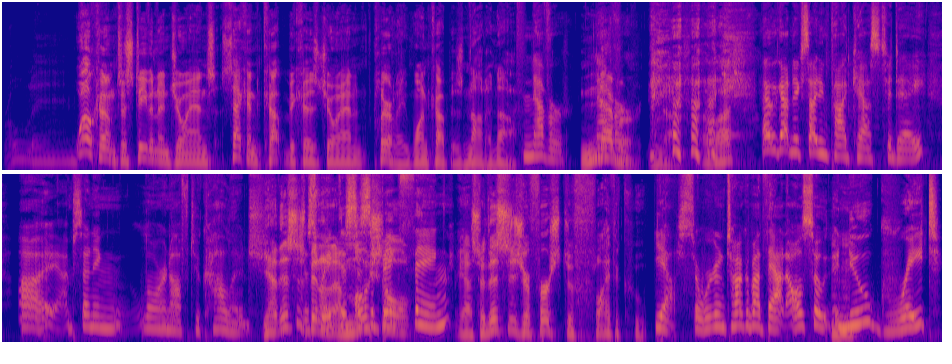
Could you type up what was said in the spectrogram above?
Rolling. Welcome to Stephen and Joanne's second cup because Joanne, clearly one cup is not enough. Never. Never, enough of us. Hey, we got an exciting podcast today. Uh, I'm sending Lauren off to college. Yeah, this has this been week. an this emotional is a big thing. Yeah, so this is your first to fly the coop. Yes, so we're going to talk about that. Also, a new great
